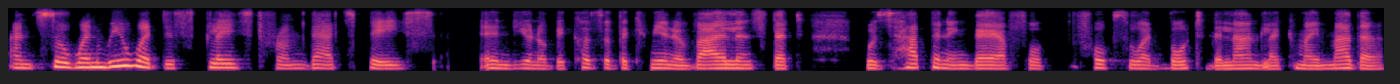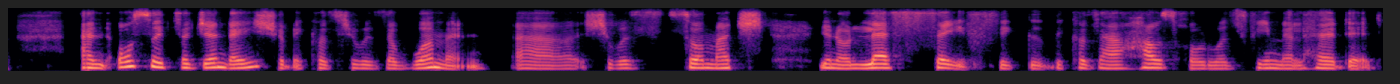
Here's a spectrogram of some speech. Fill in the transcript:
And so when we were displaced from that space, and you know because of the communal violence that was happening there for folks who had bought the land like my mother. And also it's a gender issue because she was a woman. Uh, she was so much you know less safe because her household was female headed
